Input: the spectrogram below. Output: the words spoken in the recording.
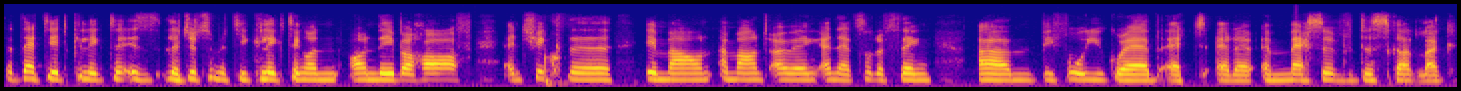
that that debt collector is legitimately collecting on on their behalf and check the amount amount owing and that sort of thing um, before you grab at at a, a massive discount like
